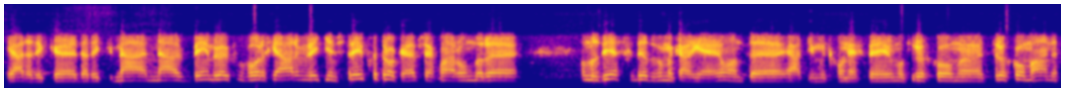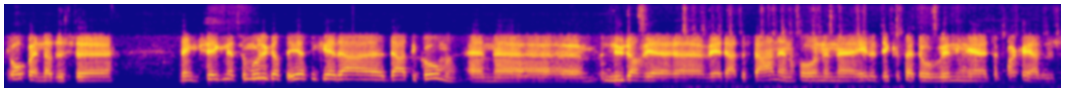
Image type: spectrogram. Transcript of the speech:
ja, dat ik, uh, dat ik na, na het beenbreuk van vorig jaar een beetje een streep getrokken heb, zeg maar, onder, onder het eerste gedeelte van mijn carrière. Want ja, die moet gewoon echt helemaal terugkomen, terugkomen aan de top. En dat is denk ik zeker net zo moeilijk als de eerste keer daar, daar te komen. En uh, nu dan weer, uh, weer daar te staan en gewoon een uh, hele dikke vette overwinning te pakken. Ja, dat is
